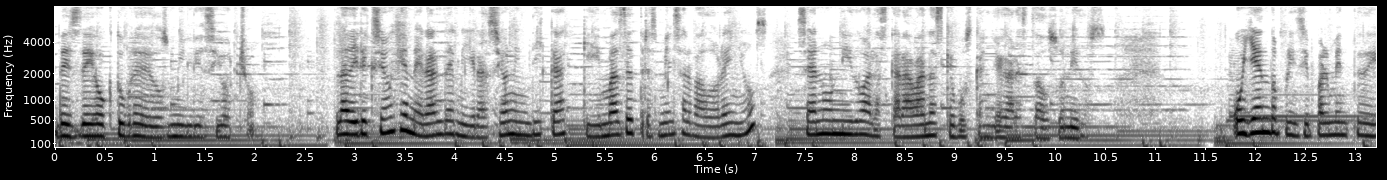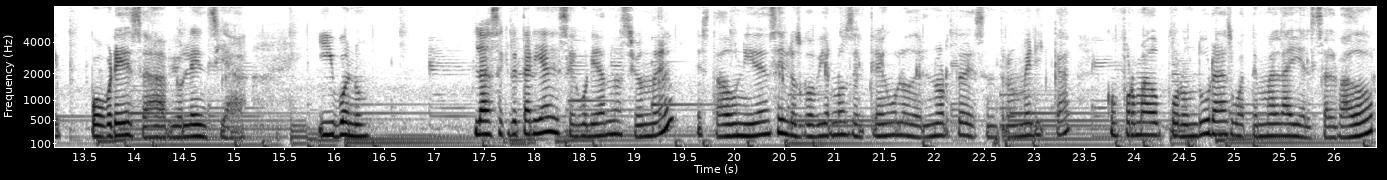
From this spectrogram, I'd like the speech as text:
desde octubre de 2018. La Dirección General de Migración indica que más de 3.000 salvadoreños se han unido a las caravanas que buscan llegar a Estados Unidos, huyendo principalmente de pobreza, violencia y bueno, la Secretaría de Seguridad Nacional estadounidense y los gobiernos del Triángulo del Norte de Centroamérica, conformado por Honduras, Guatemala y El Salvador,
